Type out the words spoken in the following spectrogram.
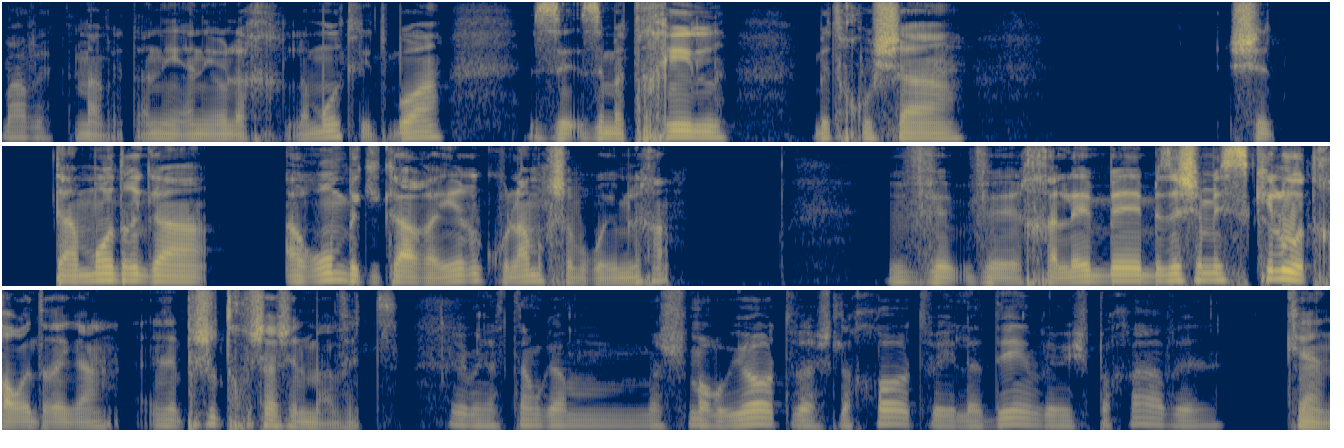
מוות. מוות. אני, אני הולך למות, לטבוע. זה, זה מתחיל בתחושה שתעמוד רגע ערום בכיכר העיר, כולם עכשיו רואים לך, ו, וכלה בזה שהם יסכלו אותך עוד רגע. זה פשוט תחושה של מוות. ומן הסתם גם משמעויות והשלכות וילדים ומשפחה ו... כן.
